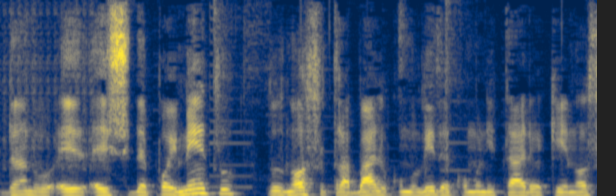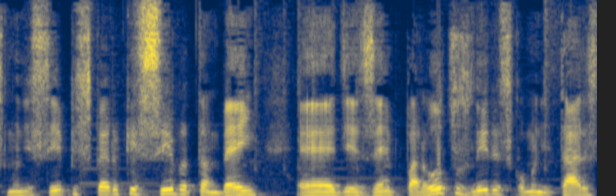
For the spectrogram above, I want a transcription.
dando esse depoimento do nosso trabalho como líder comunitário aqui em nosso município. Espero que sirva também é, de exemplo para outros líderes comunitários.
